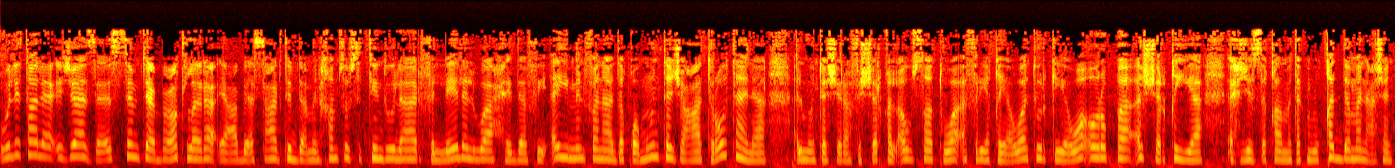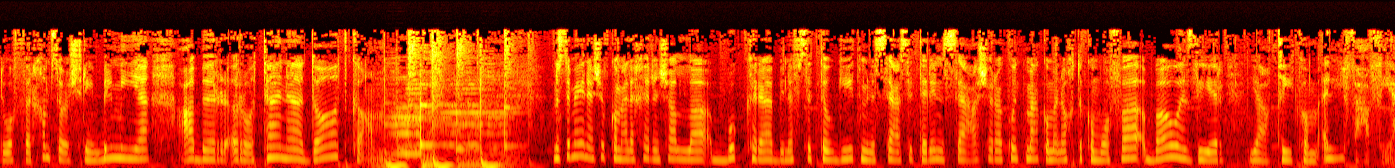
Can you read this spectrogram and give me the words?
واللي طالع إجازة استمتع بعطلة رائعة بأسعار تبدأ من 65 دولار في الليلة الواحدة في أي من فنادق ومنتجعات روتانا المنتشرة في الشرق الأوسط وأفريقيا وتركيا وأوروبا الشرقية. احجز إقامتك مقدما عشان توفر 25% عبر روتانا dot com. مستمعينا اشوفكم على خير إن شاء الله بكرة بنفس التوقيت من الساعة 6 لين الساعة 10 كنت معكم أنا أختكم وفاء باوزير يعطيكم ألف عافية.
